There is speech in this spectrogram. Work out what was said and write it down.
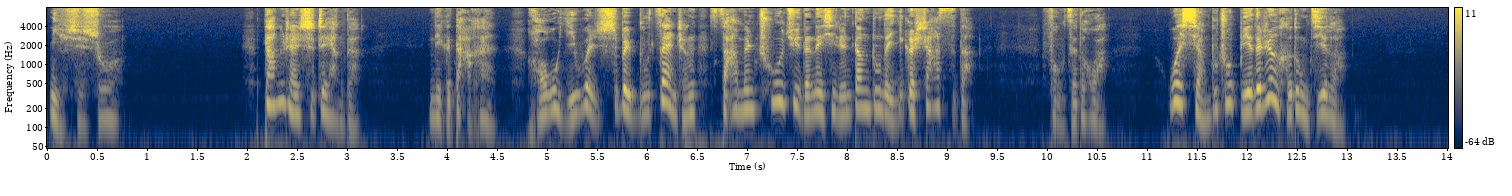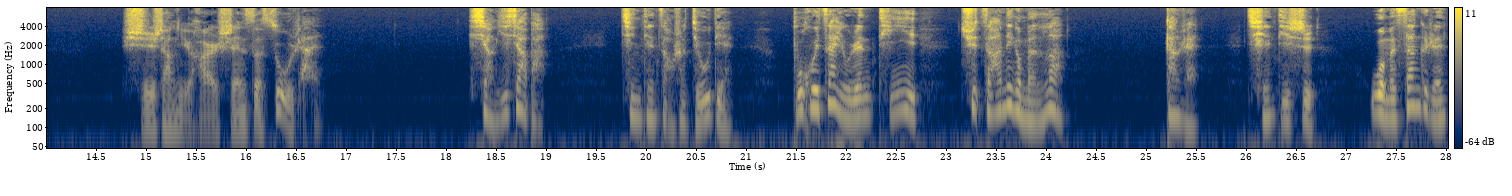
你是说？当然是这样的，那个大汉毫无疑问是被不赞成砸门出去的那些人当中的一个杀死的，否则的话，我想不出别的任何动机了。时尚女孩神色肃然。想一下吧，今天早上九点，不会再有人提议。去砸那个门了，当然，前提是我们三个人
